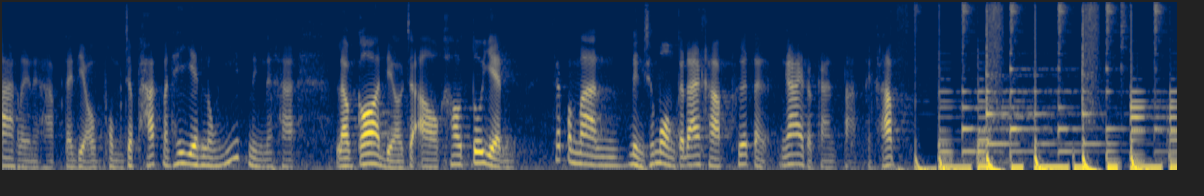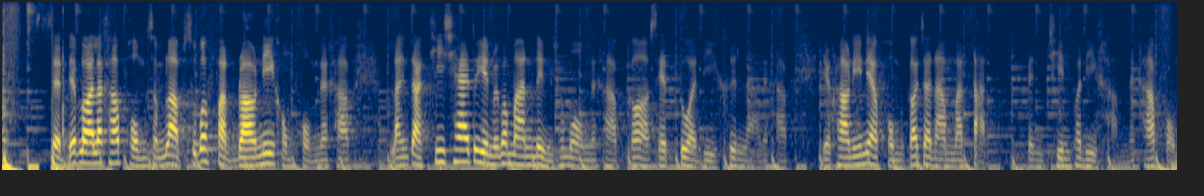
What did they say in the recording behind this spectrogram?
มากๆเลยนะครับ แต่เดี๋ยวผมจะพักมันให้เย็นลงนิดนึงนะคะ แล้วก็เดี๋ยวจะเอาเข้าตู้เย็นสักประมาณ 1 ชั่วโมงก็ได้ครับ เพื่อแต่ง่ายต่อการตัดนะครับ เสร็จเรียบร้อยแล้วครับผมสำหรับซูเปอร์ฟัดบราวนี่ของผมนะครับ หลังจากที่แช่ตู้เย็นไว้ประมาณ 1 ชั่วโมงนะครับ ก็เซตตัวดีขึ้นแล้วนะครับ เดี๋ยวคราวนี้เนี่ยผมก็จะนำมาตัดเป็นชิ้นพอดีคำนะครับผม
